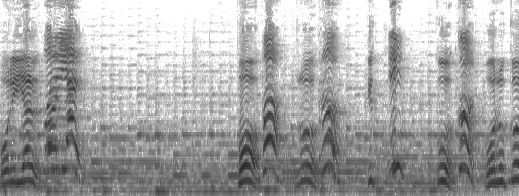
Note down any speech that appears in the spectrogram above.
பொரியல் பொரியல் போ. போ. ரு. இக். கு பொறுக்கு.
